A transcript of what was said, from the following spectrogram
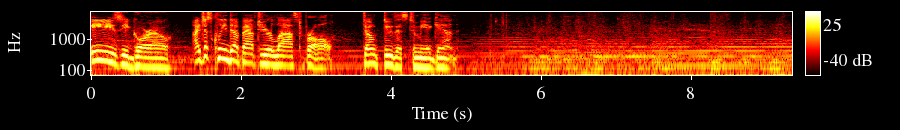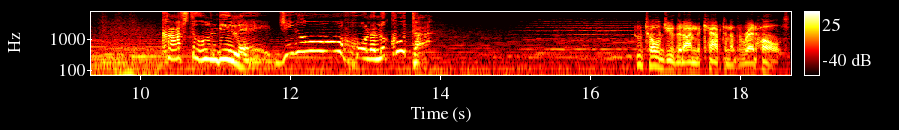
Easy, Goro. I just cleaned up after your last brawl. Don't do this to me again. Kafsta Undile, Jigo. Who told you that I'm the captain of the Red Hulls?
